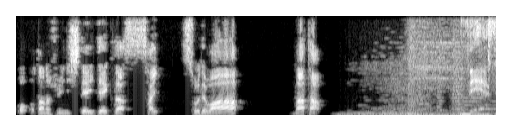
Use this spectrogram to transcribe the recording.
をお楽しみにしていてください。それでは、また This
